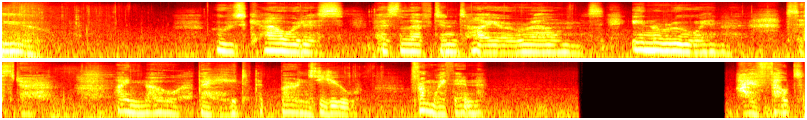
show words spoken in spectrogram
You, whose cowardice has left entire realms in ruin. Sister, I know the hate that burns you from within. I have felt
